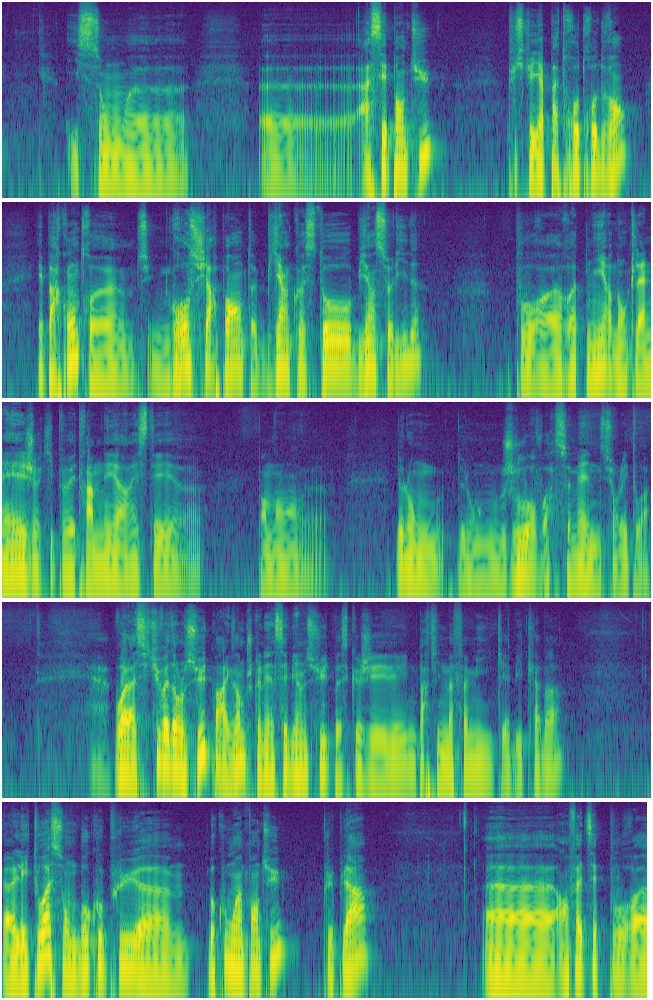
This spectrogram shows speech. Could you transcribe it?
ils sont assez pentus, puisqu'il n'y a pas trop trop de vent. Et par contre, c'est une grosse charpente bien costaud, bien solide, pour retenir donc la neige qui peut être amenée à rester pendant de longs, de longs jours, voire semaines sur les toits. Voilà, si tu vas dans le sud, par exemple, je connais assez bien le sud parce que j'ai une partie de ma famille qui habite là-bas. Euh, les toits sont beaucoup plus, euh, beaucoup moins pentus, plus plats. Euh, en fait, c'est pour,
